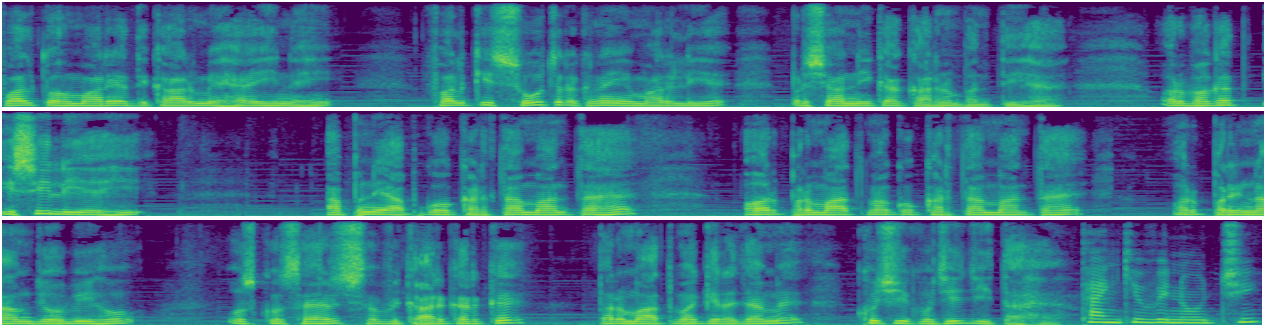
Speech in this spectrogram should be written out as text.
फल तो हमारे अधिकार में है ही नहीं। फल की सोच रखना ही हमारे लिए परेशानी का कारण बनती है। और भगत इसीलिए ही अपने आप को कर्ता मानता है और परमात्मा को कर्ता मानता है और परिणाम जो भी हो उसको सहर्ष स्वीकार करके परमात्मा की रजा में खुशी खुशी जीता है। थैंक यू विनोद जी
